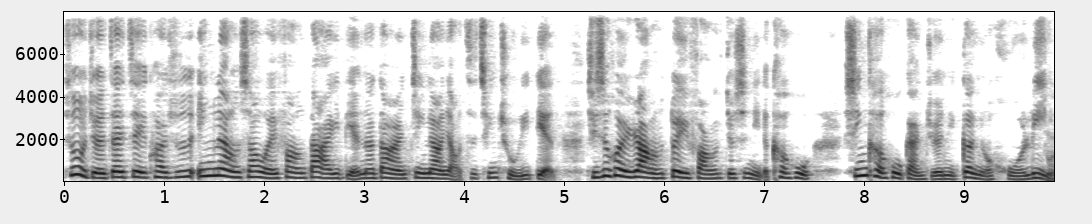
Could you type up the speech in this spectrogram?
所以我觉得在这一块就是音量稍微放大一点，那当然尽量咬字清楚一点，其实会让对方就是你的客户、新客户感觉你更有活力，对，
